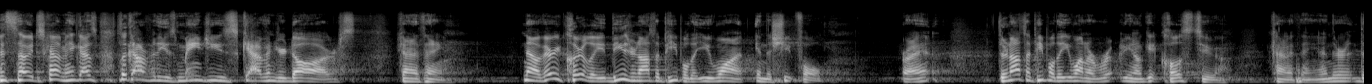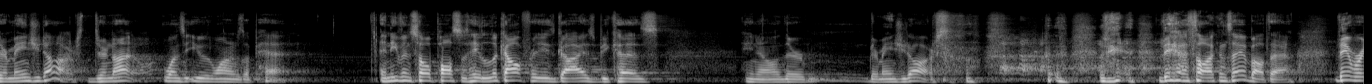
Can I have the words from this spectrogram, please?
is how he describes them. Hey, guys, look out for these mangy scavenger dogs, kind of thing. Now, very clearly, these are not the people that you want in the sheepfold, right? They're not the people that you want to you know, get close to, kind of thing. And they're, they're mangy dogs. They're not ones that you would want as a pet. And even so, Paul says, hey, look out for these guys because, you know, they're, they're mangy dogs. That's all I can say about that. They were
